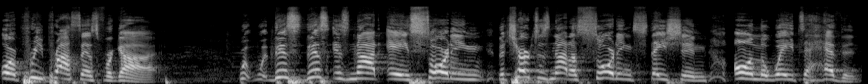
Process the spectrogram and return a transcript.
or pre process for God. This, this is not a sorting, the church is not a sorting station on the way to heaven.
